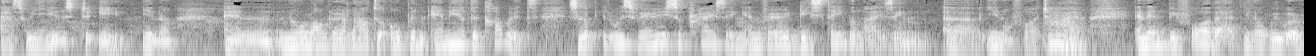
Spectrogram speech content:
as we used to eat, you know, and no longer allowed to open any of the cupboards. So it was very surprising and very destabilizing, uh, you know, for a child. And then before that, you know, we were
